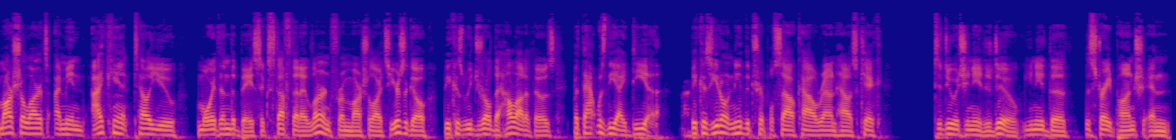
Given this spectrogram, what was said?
martial arts. I mean, I can't tell you more than the basic stuff that I learned from martial arts years ago because we drilled the hell out of those. But that was the idea because you don't need the triple Salchow roundhouse kick to do what you need to do. You need the, the straight punch and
